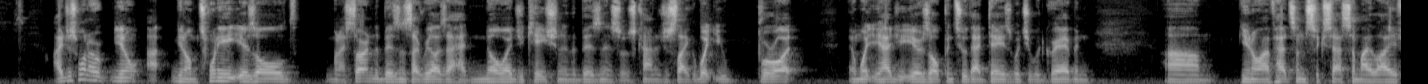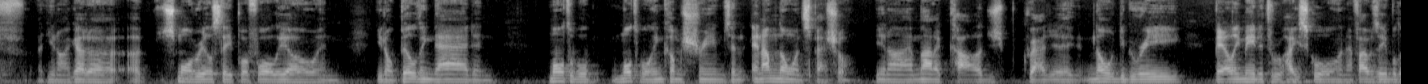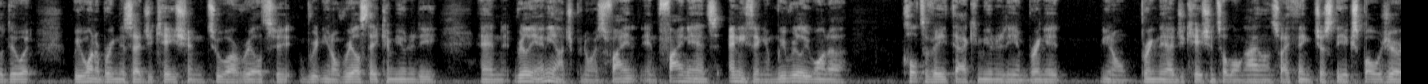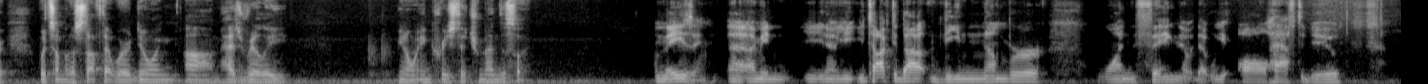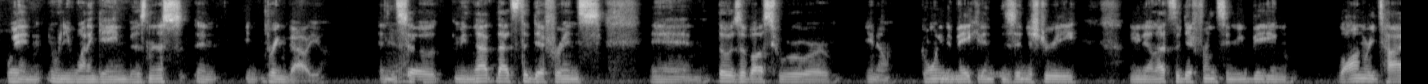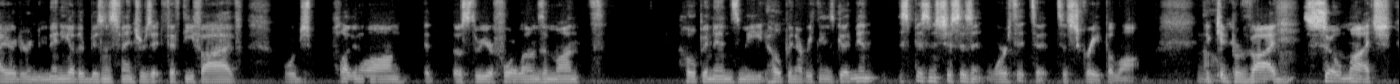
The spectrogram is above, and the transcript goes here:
I just want to, you know, I, you know, I'm 28 years old. When I started in the business, I realized I had no education in the business. It was kind of just like what you brought and what you had your ears open to that day is what you would grab. And um, you know, I've had some success in my life. You know, I got a, a, small real estate portfolio and, you know, building that and multiple, multiple income streams. And, and I'm no one special. You know, I'm not a college graduate, no degree, barely made it through high school. And if I was able to do it, we want to bring this education to our real you know, real estate community and really any entrepreneurs in finance, anything. And we really want to cultivate that community and bring it you know, bring the education to Long Island. So I think just the exposure with some of the stuff that we're doing um, has really, you know, increased it tremendously. Amazing. Uh, I mean, you know, you, you, talked about the number one thing that, that we all have to do when when you want to gain business and, and bring value. And yeah. so, I mean, that that's the difference. And those of us who are, you know, going to make it in this industry you know, that's the difference in you being long retired or in many other business ventures at 55 or just plugging along at those three or four loans a month, hoping ends meet, hoping everything's good. Man, this business just isn't worth it to, to scrape along. No. It can provide so much.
